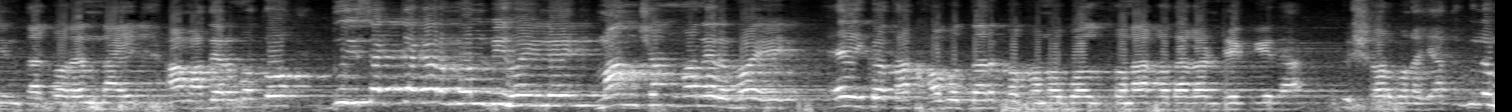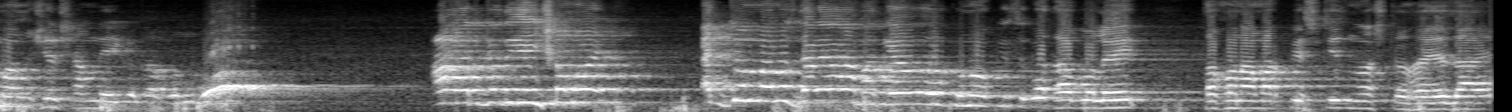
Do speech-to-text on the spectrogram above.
চিন্তা করেন নাই। আমাদের মতো দুই চার টাকার মলবি হইলে মান সম্মানের ভয়ে এই কথা খবরদার কখনো বলতো না। কথা কান ঠিক না সর্বনাশ। এতগুলো মানুষের সামনে এই কথা বলব। এই সময় একজন মানুষ দাঁড়ায়, আমাকেও কোনো কিছু কথা বলে, তখন আমার প্রেস্টিজ নষ্ট হয়ে যায়।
